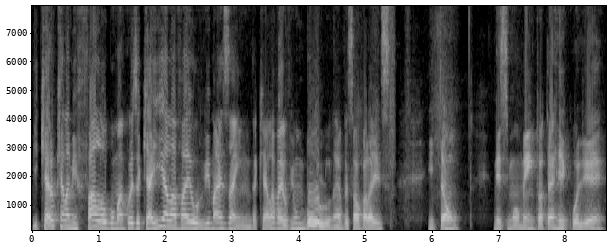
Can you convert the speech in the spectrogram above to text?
e quero que ela me fale alguma coisa que aí ela vai ouvir mais ainda, que ela vai ouvir um bolo, né? O pessoal fala isso. Então, nesse momento até recolher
